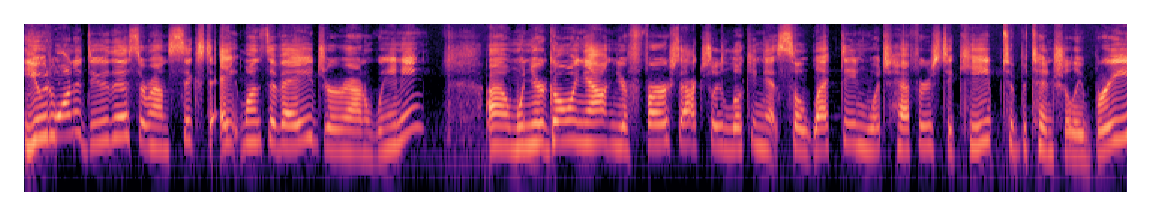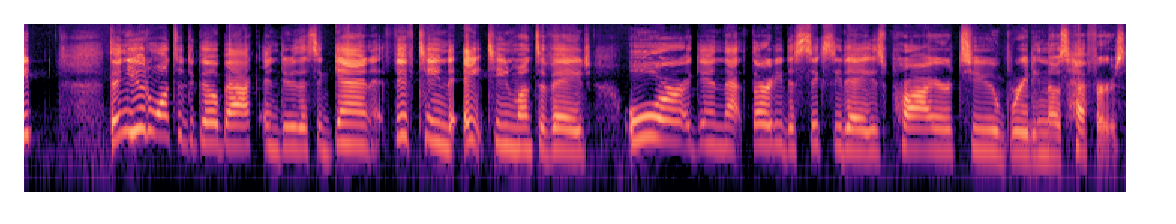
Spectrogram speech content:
You would want to do this around six to eight months of age or around weaning. Um, when you're going out and you're first actually looking at selecting which heifers to keep to potentially breed. Then you'd want to go back and do this again at 15 to 18 months of age, or again that 30 to 60 days prior to breeding those heifers.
